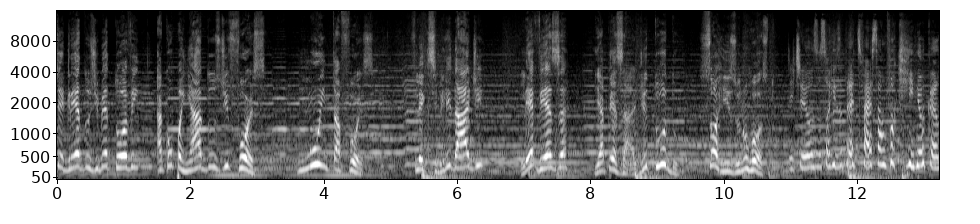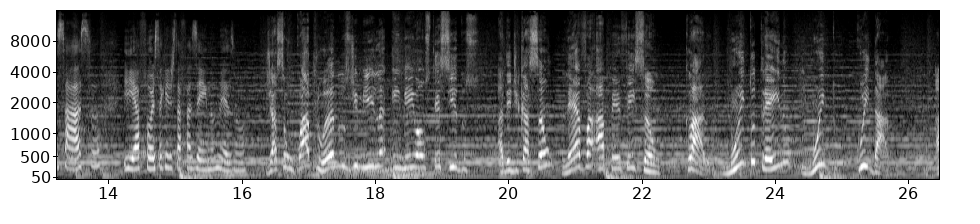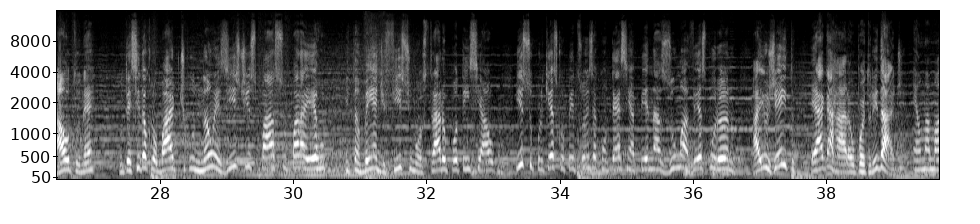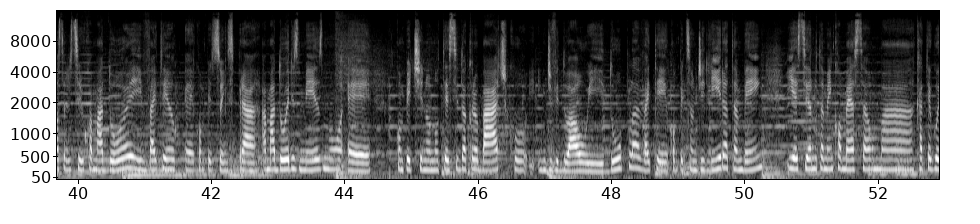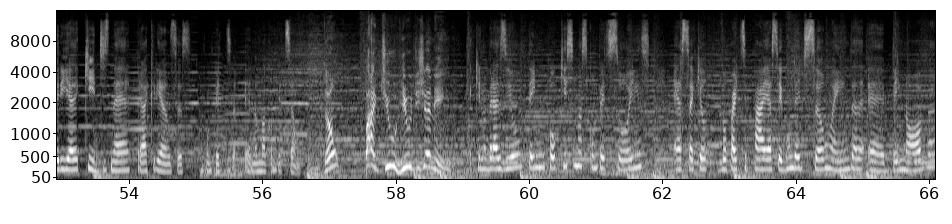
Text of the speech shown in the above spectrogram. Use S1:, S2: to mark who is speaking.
S1: segredos de Beethoven acompanhados de força, muita força, flexibilidade, leveza e, apesar de tudo, sorriso no rosto.
S2: A gente usa o sorriso para disfarçar um pouquinho o cansaço e a força que a gente está fazendo mesmo.
S1: Já são quatro anos de Mila em meio aos tecidos. A dedicação leva à perfeição. Claro, muito treino e muito cuidado. Alto, né? No tecido acrobático não existe espaço para erro e também é difícil mostrar o potencial. Isso porque as competições acontecem apenas uma vez por ano. Aí o jeito é agarrar a oportunidade.
S2: É uma mostra de circo amador e vai ter é, competições para amadores mesmo. É, competindo no tecido acrobático individual e dupla, vai ter competição de lira também e esse ano também começa uma categoria kids, né, para crianças, competição, é, numa competição.
S1: Então, partiu Rio de Janeiro.
S2: Aqui no Brasil tem pouquíssimas competições, essa que eu vou participar é a segunda edição ainda, é bem nova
